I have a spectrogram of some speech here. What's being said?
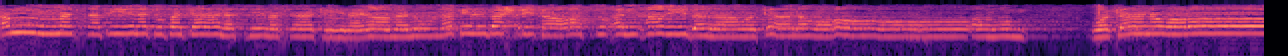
أما السفينة فكانت لمساكين يعملون في البحر فأردت أن أعيبها وكان وراءهم وكان وراءهم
